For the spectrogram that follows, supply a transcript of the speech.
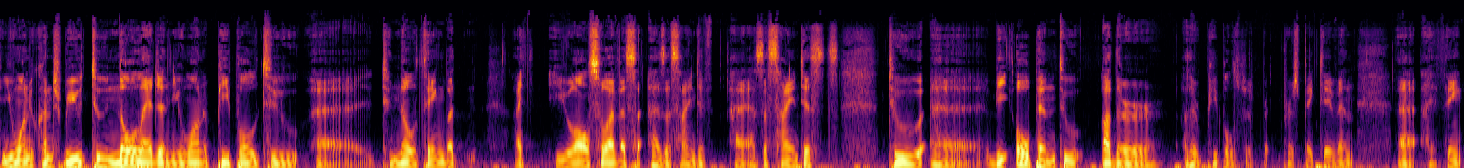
you want to contribute to knowledge and you want people to uh, to know things, but you also have as, as a scientist as a scientist to uh, be open to other other people's perspective, and uh, I think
